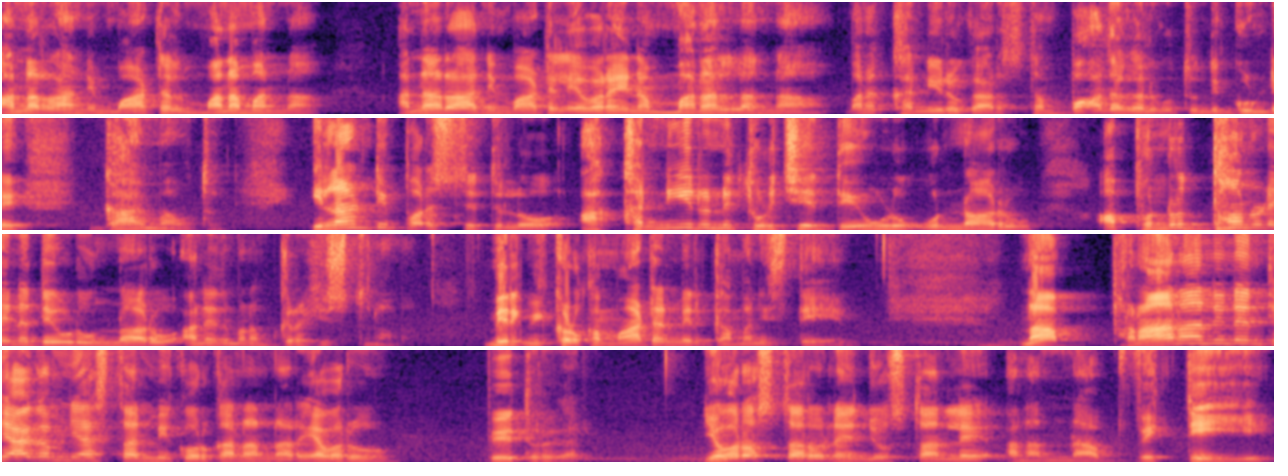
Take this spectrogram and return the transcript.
అనరాని మాటలు మనమన్నా అనరాని మాటలు ఎవరైనా మనల్లన్నా మనకు కన్నీరు కారుస్తాం. బాధ కలుగుతుంది గుండె గాయం అవుతుంది. ఇలాంటి పరిస్థితుల్లో ఆ కన్నీరుని తుడిచే దేవుడు ఉన్నారు ఆ పునరుద్ధానుడైన దేవుడు ఉన్నారు అనేది మనం గ్రహిస్తున్నాము. మీరు ఇక్కడ ఒక మాటను మీరు గమనిస్తే నా ప్రాణాన్ని నేను త్యాగం చేస్తాను మీ కొరకు అని అన్నారు. ఎవరు? పేతురు గారు. ఎవరు వస్తారో నేను చూస్తానులే అని అన్న వ్యక్తి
